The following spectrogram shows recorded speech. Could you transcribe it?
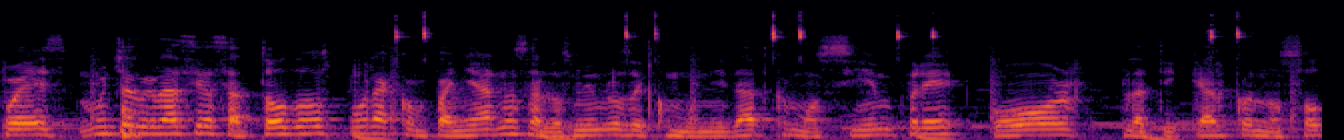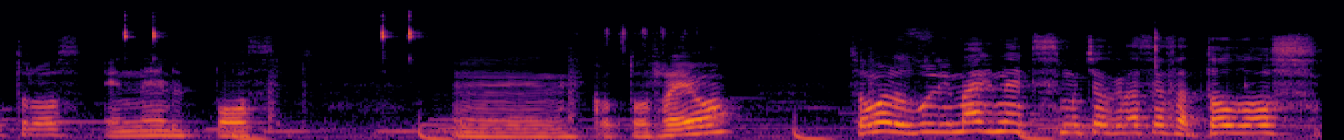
Pues muchas gracias a todos por acompañarnos, a los miembros de comunidad como siempre, por platicar con nosotros en el post eh, cotorreo. Somos los Bully Magnets, muchas gracias a todos,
